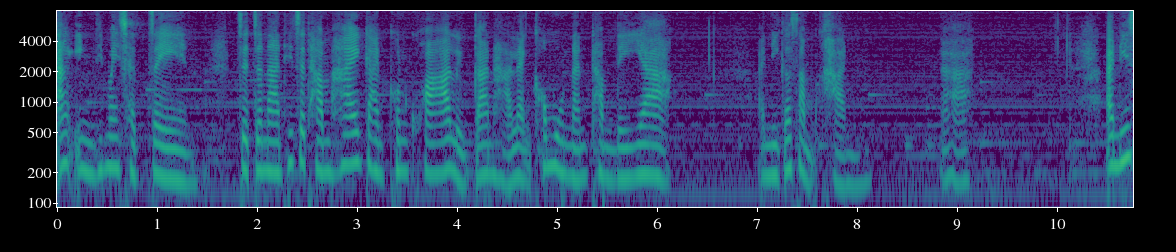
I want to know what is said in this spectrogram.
อ้างอิงที่ไม่ชัดเจน เจตนาที่จะทำให้การค้นคว้าหรือการหาแหล่งข้อมูลนั้นทำได้ยาก อันนี้ก็สำคัญนะคะ อันที่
